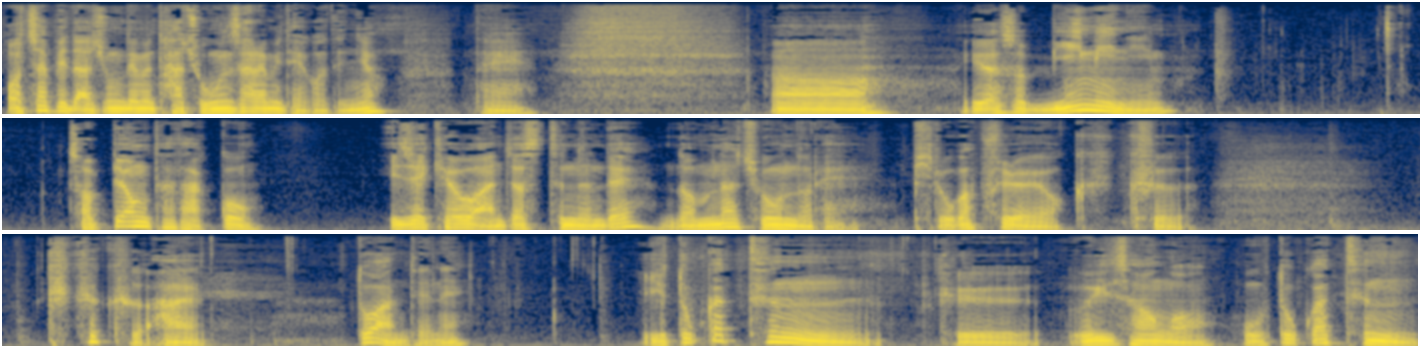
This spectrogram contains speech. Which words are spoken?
어차피 나중 되면 다 좋은 사람이 되거든요. 네. 어, 이어서 미미님. 젖병 다 닫고 이제 겨우 앉아서 듣는데 너무나 좋은 노래. 피로가 풀려요. 크크. 크크크. 아, 또 안 되네. 이게 똑같은 그 의성어, 혹 똑같은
